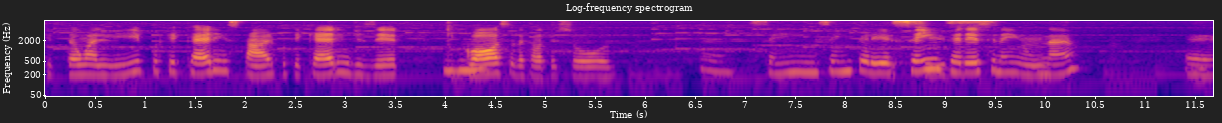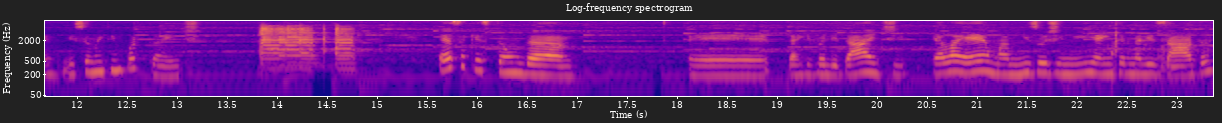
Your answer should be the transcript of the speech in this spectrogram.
estão ali porque querem estar, porque querem dizer que Uhum. gosta daquela pessoa, Sem, sem interesse. sem interesse nenhum. né? É, isso é muito importante. Essa questão da, é, da rivalidade, ela é uma misoginia internalizada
